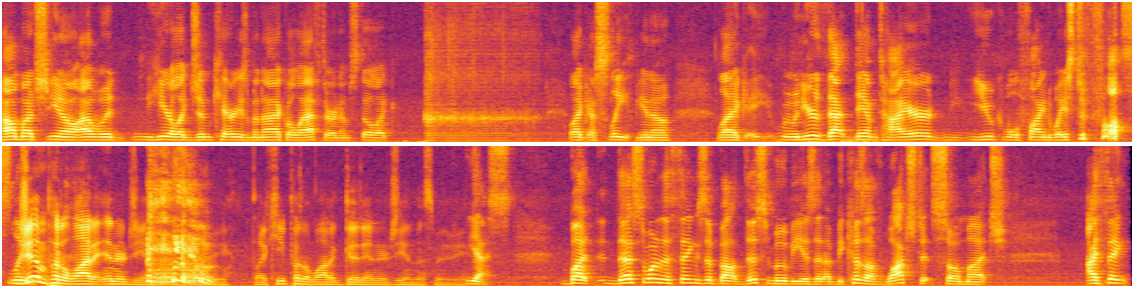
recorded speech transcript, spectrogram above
how much you know. I would hear like Jim Carrey's maniacal laughter, and I'm still like, like asleep. You know, like when you're that damn tired, you will find ways to fall asleep. Jim put a lot of energy into this movie. Like he put a lot of good energy in this movie. Yes. But that's one of the things about this movie is that uh, because I've watched it so much, I think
